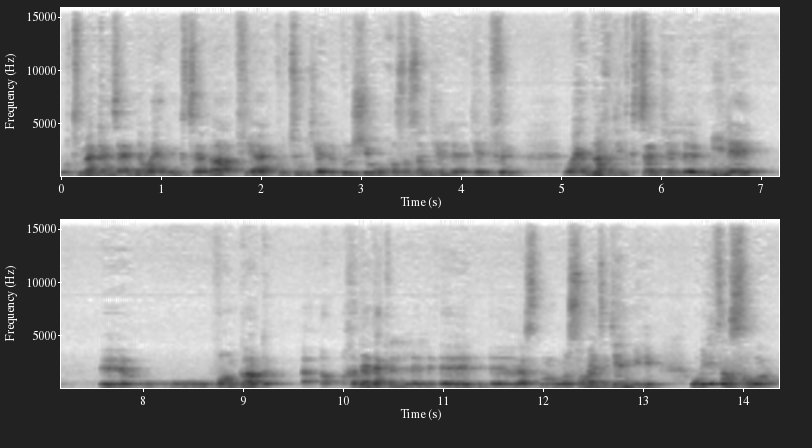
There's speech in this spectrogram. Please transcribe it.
وتما كانت عندنا واحد المكتبه فيها الكتب ديال كلشي وخصوصا ديال ديال الفن. النهار خديت كتاب ديال ميلي آه، وفون كوغ خدا داك الرسومات ديال ميلي. وبديت نصور.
